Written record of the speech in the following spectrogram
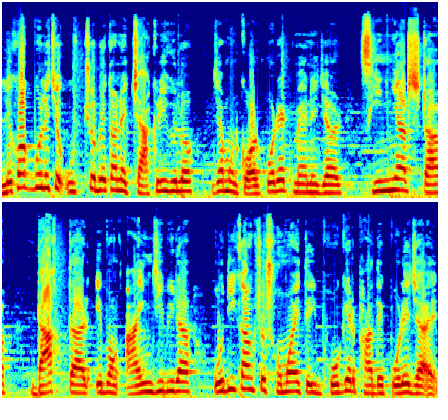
লেখক বলেছে, উচ্চ বেতনের চাকরিগুলো যেমন corporate manager senior staff doctor এবং আইনজীবীরা অধিকাংশ সময়তেই ভোগের ফাঁদে পড়ে যায়।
